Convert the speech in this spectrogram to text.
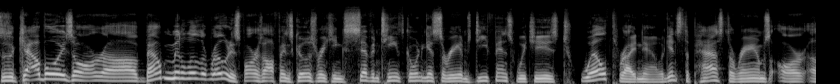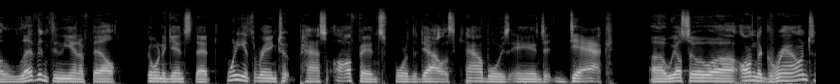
So the Cowboys are uh, about middle of the road as far as offense goes, ranking 17th, going against the Rams defense, which is 12th right now. Against the pass, the Rams are 11th in the NFL going against that 20th ranked pass offense for the Dallas Cowboys and Dak. Uh, we also, uh, on the ground,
